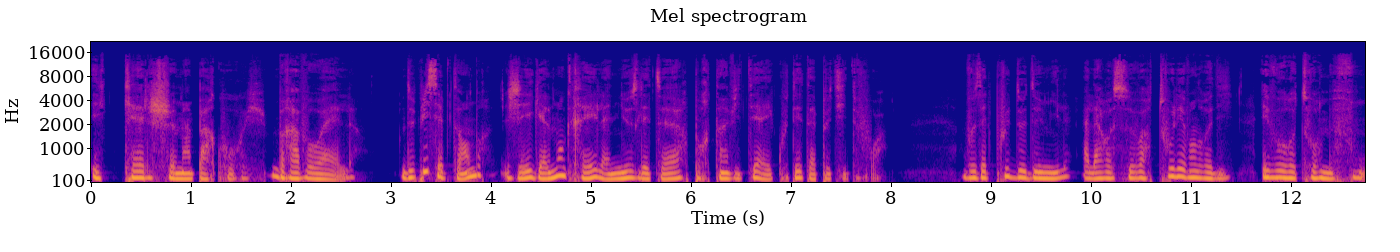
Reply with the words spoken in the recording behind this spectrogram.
et quel chemin parcouru. Bravo à elle. Depuis septembre, j'ai également créé la newsletter pour t'inviter à écouter ta petite voix. Vous êtes plus de 2000 à la recevoir tous les vendredis et vos retours me font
